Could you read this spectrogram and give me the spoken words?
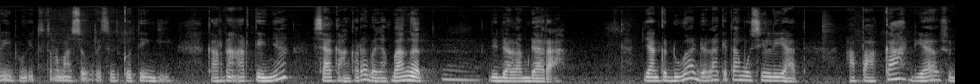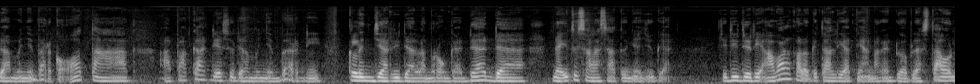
ribu itu termasuk risiko tinggi. Karena artinya sel kankernya banyak banget hmm. di dalam darah. Yang kedua adalah kita mesti lihat apakah dia sudah menyebar ke otak, apakah dia sudah menyebar di kelenjar di dalam rongga dada. Nah, itu salah satunya juga. Jadi dari awal kalau kita lihatnya anaknya 12 tahun,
